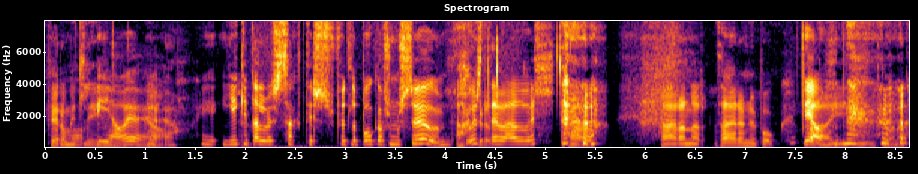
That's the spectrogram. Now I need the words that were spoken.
fer á milli já, já, já, já. Ég, ég get alveg sagt þér fulla bók af svona sögum þú veist Akkurat. ef að þú vilt Já, það er annar, það er ennur bók Já. í, í.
